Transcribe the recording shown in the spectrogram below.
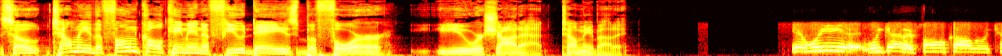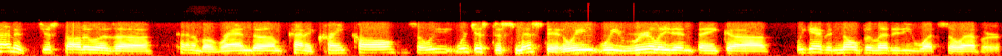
so, tell me, the phone call came in a few days before you were shot at. Tell me about it. Yeah, we we got a phone call and we kind of just thought it was a kind of a random kind of crank call, so we we just dismissed it. We we really didn't think uh, we gave it no validity whatsoever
